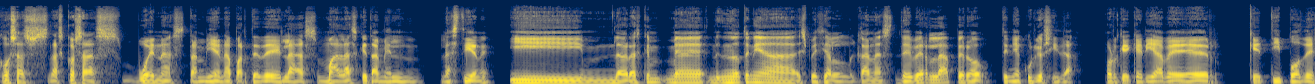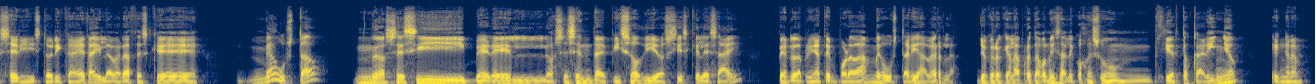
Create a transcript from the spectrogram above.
cosas, las cosas buenas también, aparte de las malas, que también las tiene. Y la verdad es que no tenía especial ganas de verla, pero tenía curiosidad, porque quería ver qué tipo de serie histórica era y la verdad es que me ha gustado. No sé si veré los 60 episodios si es que les hay, pero la primera temporada me gustaría verla. Yo creo que a la protagonista le coges un cierto cariño, en gran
